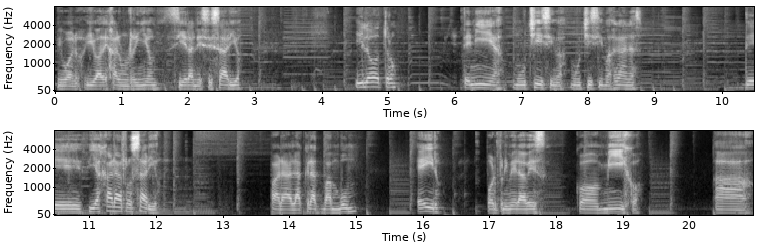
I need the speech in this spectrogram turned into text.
y bueno, iba a dejar un riñón si era necesario. Y lo otro, tenía muchísimas, muchísimas ganas de viajar a Rosario. para la Crat Bam Boom e ir por primera vez con mi hijo a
